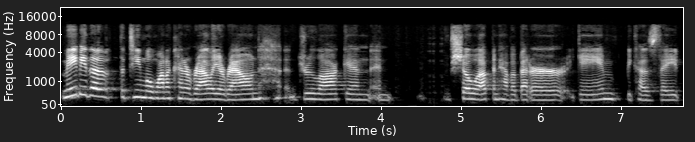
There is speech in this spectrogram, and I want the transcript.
maybe the the team will want to kind of rally around Drew Lock and and show up and have a better game because they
